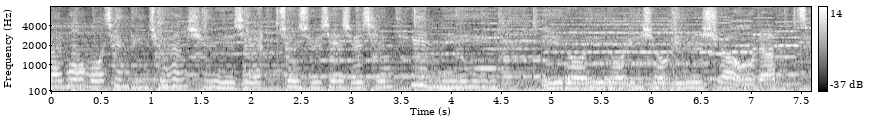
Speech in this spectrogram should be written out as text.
在默默倾听全世界，全世界却倾听你，一朵一朵，一首一首的曾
